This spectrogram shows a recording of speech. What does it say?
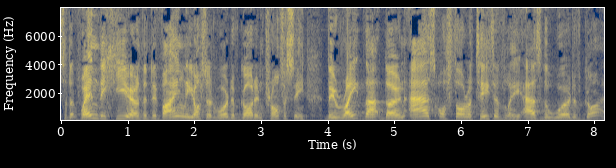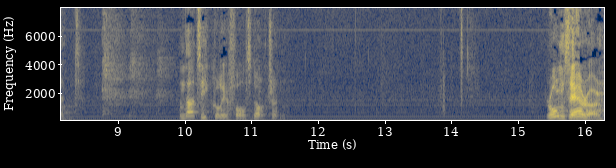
so that when they hear the divinely uttered word of God in prophecy, they write that down as authoritatively as the word of God. And that's equally a false doctrine. Rome's error,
